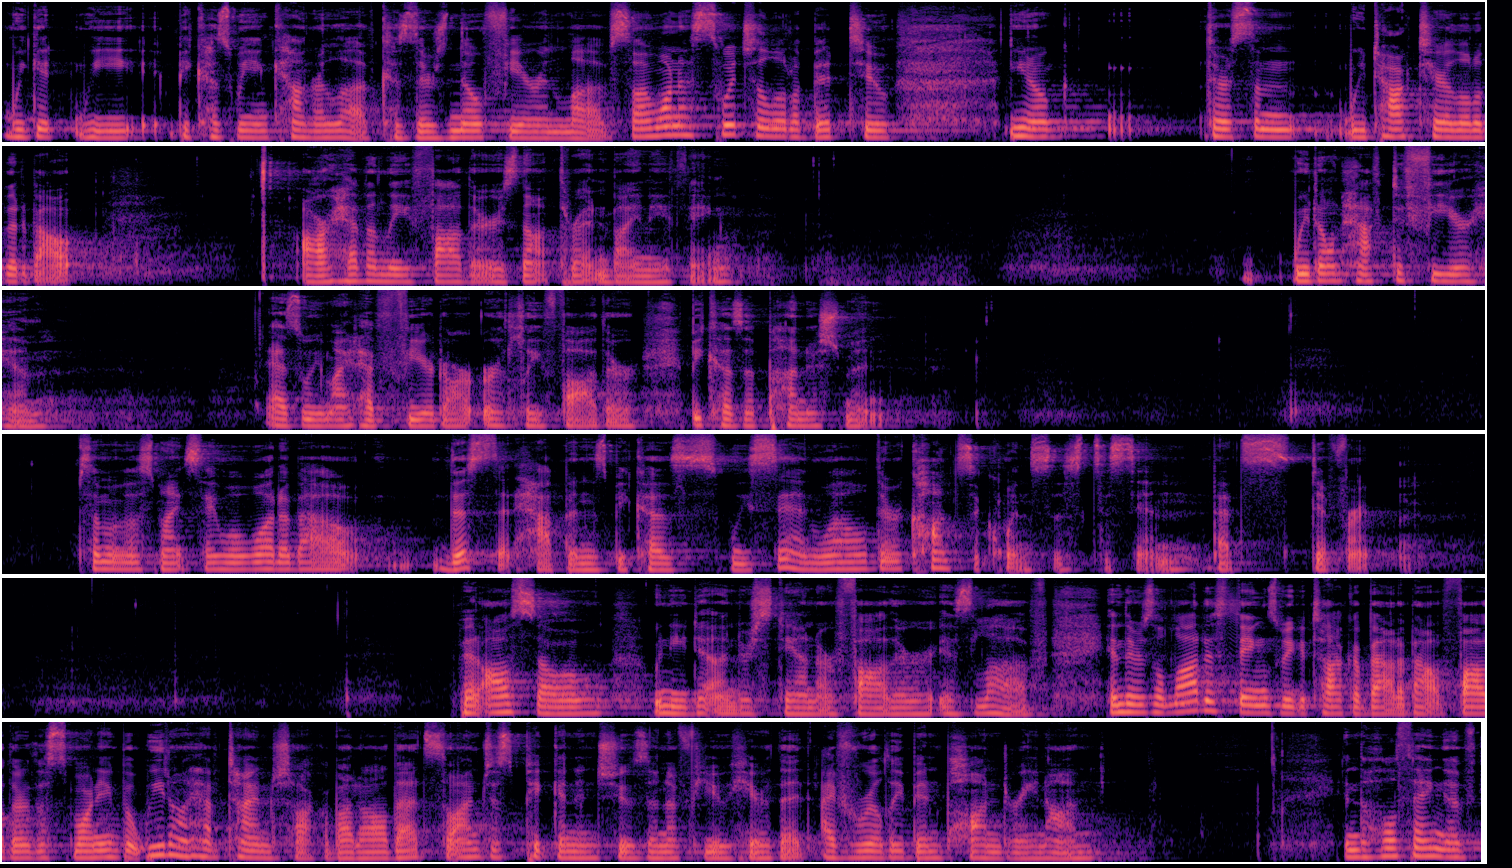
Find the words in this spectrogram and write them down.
we get we because we encounter love because there's no fear in love. So I want to switch a little bit to, you know, there's some we talked here a little bit about our heavenly Father is not threatened by anything. We don't have to fear him as we might have feared our earthly father because of punishment. Some of us might say, well, what about this that happens because we sin? Well, there are consequences to sin. That's different. But also, we need to understand our Father is love. And there's a lot of things we could talk about about Father this morning, but we don't have time to talk about all that. So I'm just picking and choosing a few here that I've really been pondering on. And the whole thing of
